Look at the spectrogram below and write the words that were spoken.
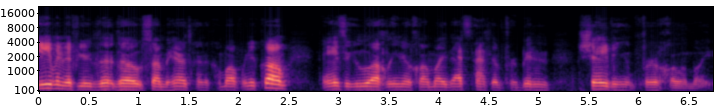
even if you though some hair is going to come off when you comb, that's not the forbidden shaving for cholamoid.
